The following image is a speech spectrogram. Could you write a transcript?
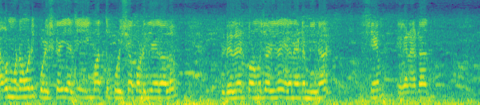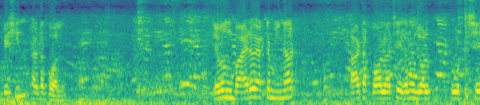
এখন মোটামুটি পরিষ্কারই আছে, এইমাত্র পরিষ্কার করে দিয়ে গেল। রেলের কর্মচারীরা, এখানে একটা মিনার সেম এখানে একটা বেসিন একটা কল। এবং বাইরেও একটা মিনার, আর একটা কল আছে এখানে জল পড়ছে।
